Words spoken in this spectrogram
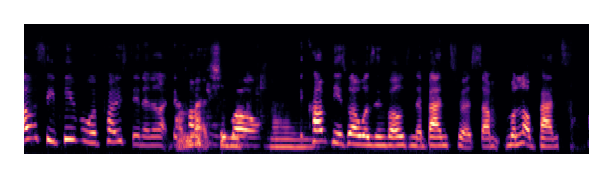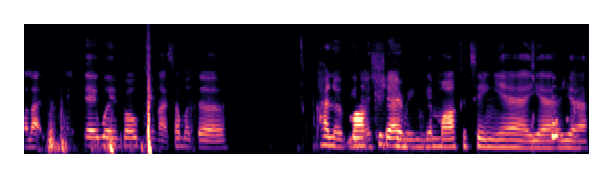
obviously people were posting and like the I'm company as well. crying. the company as well was involved in the banter at some well not banter but like they were involved in like some of the kind of you Marketing. know sharing and marketing yeah yeah yeah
